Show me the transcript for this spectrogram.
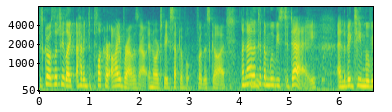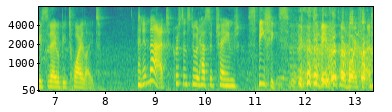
this girl's literally like having to pluck her eyebrows out in order to be acceptable for this guy. And I looked at the movies today, and the big teen movies today would be Twilight. And in that, Kristen Stewart has to change species to be with her boyfriend.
